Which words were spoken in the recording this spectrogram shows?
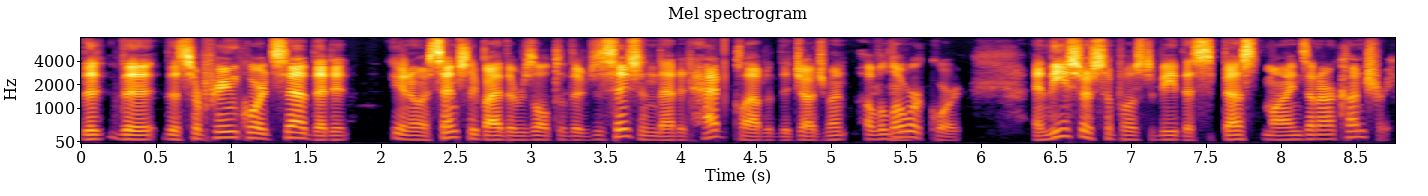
the, the, the Supreme Court said that it, you know, essentially by the result of their decision, that it had clouded the judgment of a Mhm. lower court. And these are supposed to be the best minds in our country.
